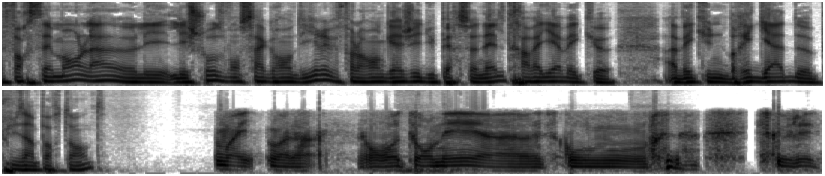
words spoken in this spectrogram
forcément, là, les, les choses vont s'agrandir. Il va falloir engager du personnel, travailler avec, avec une brigade plus importante. Oui, voilà. On retournait à ce qu'on, ce que j'ai,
